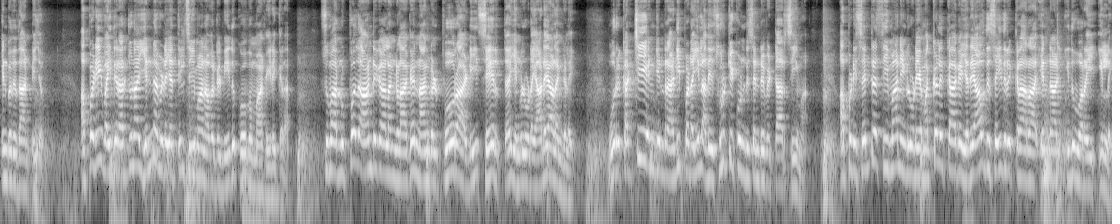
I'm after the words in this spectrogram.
என்பதுதான் நிஜம். அப்படி வைத்தியர் அர்ஜுனா என்ன விடயத்தில் சீமான் அவர்கள் மீது கோபமாக இருக்கிறார்? சுமார் முப்பது ஆண்டு காலங்களாக நாங்கள் போராடி சேர்த்த எங்களுடைய அடையாளங்களை ஒரு கட்சி என்கின்ற அடிப்படையில் அதை சுருட்டி கொண்டு சென்று விட்டார் சீமான். அப்படி சென்ற சீமான் எங்களுடைய மக்களுக்காக எதையாவது செய்திருக்கிறாரா என்றால் இதுவரை இல்லை.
